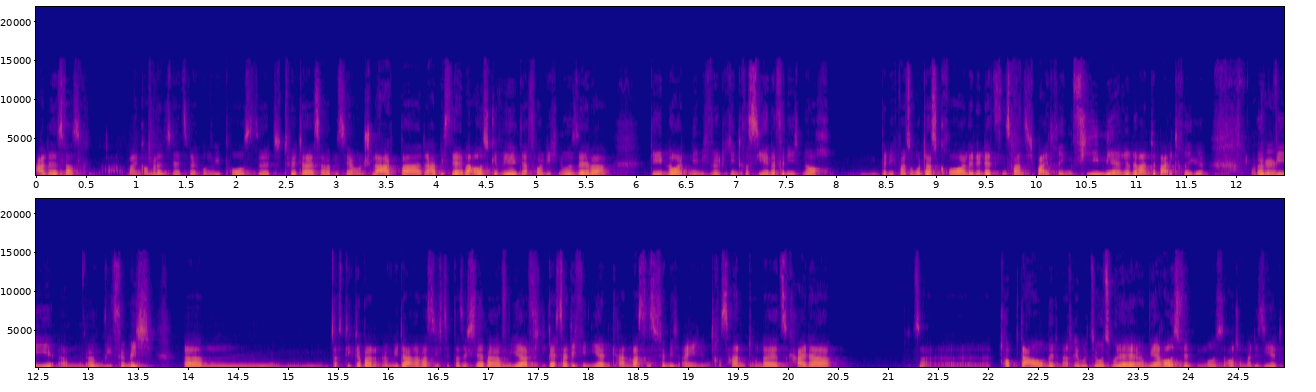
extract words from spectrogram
alles, was mein komplettes Netzwerk irgendwie postet. Twitter ist aber bisher unschlagbar. Da habe ich selber ausgewählt. Da folge ich nur selber den Leuten, die mich wirklich interessieren. Da finde ich noch, wenn ich mal so runterscrolle, in den letzten 20 Beiträgen viel mehr relevante Beiträge okay. irgendwie, ähm, irgendwie für mich. Ähm, das liegt aber irgendwie daran, was ich, dass ich selber irgendwie ja viel besser definieren kann, was ist für mich eigentlich interessant und da jetzt keiner äh, top-down mit dem Attributionsmodell irgendwie herausfinden muss, automatisiert,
